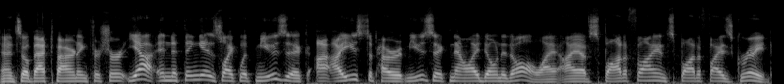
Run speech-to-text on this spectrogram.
And so back to pirating for sure. Yeah, and the thing is, like with music, I, I used to pirate music. Now I don't at all. I, I have Spotify, and Spotify's great.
